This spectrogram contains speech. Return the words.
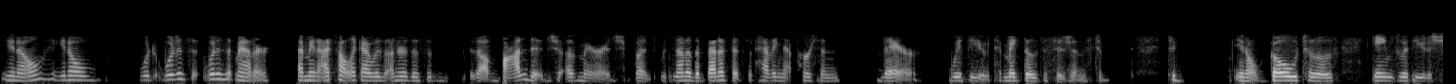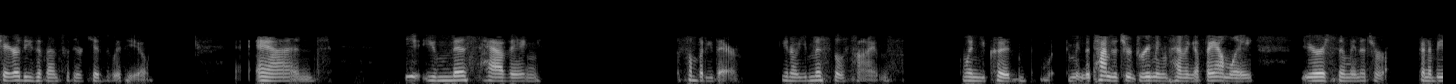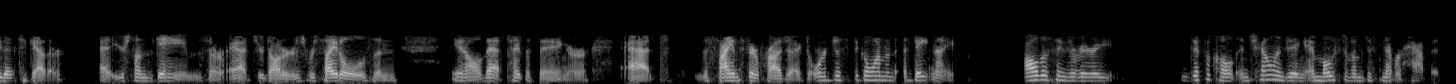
You know, you know, what what does it what does it matter? I mean, I felt like I was under this uh, bondage of marriage, but with none of the benefits of having that person there with you to make those decisions, to to you know go to those games with you, to share these events with your kids with you. And you, you miss having somebody there. You know, you miss those times when you could I mean the times that you're dreaming of having a family, you're assuming that you're going to be there together at your son's games or at your daughter's recitals and you know that type of thing or at the science fair project or just to go on a date night. All those things are very difficult and challenging and most of them just never happened.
